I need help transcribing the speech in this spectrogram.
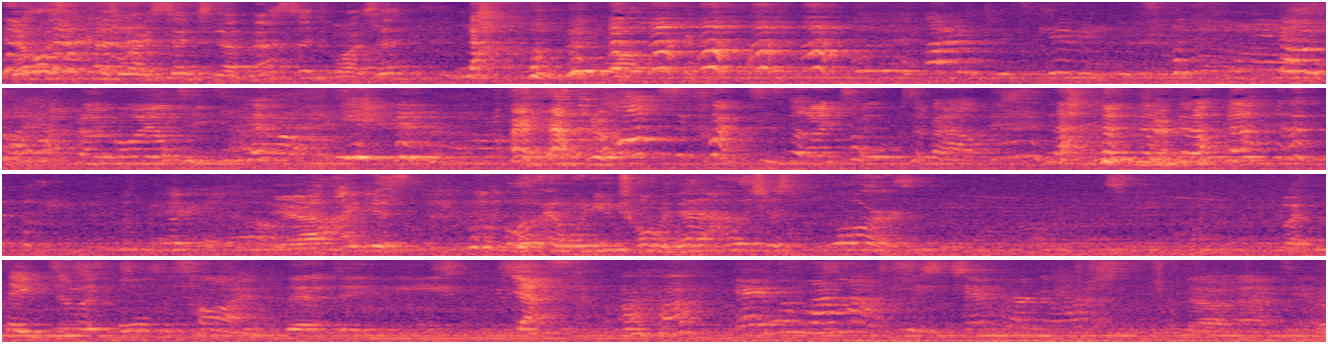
That wasn't because I sent you that message, was it? no, Oh, I'm just kidding. He knows I have no loyalty to him. I have the no- consequences that I talked about. There you go. Yeah, I just, oh, and when you told me that, I was just floored. But, they do it all the time. That they need. Yes. Uh huh. Hey, who won last week, Tim or Norris? No, not him. no,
